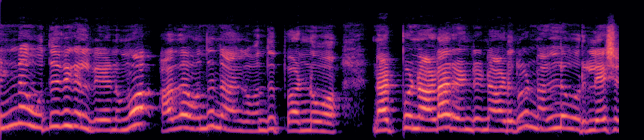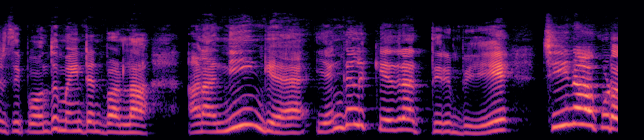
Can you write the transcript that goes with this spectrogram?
என்ன உதவிகள் வேணுமோ அதை வந்து நாங்கள் வந்து பண்ணுவோம். நட்பு நாடாக ரெண்டு நாடுகளும் நல்ல ஒரு ரிலேஷன்ஷிப்பை வந்து மெயின்டைன் பண்ணலாம். ஆனால் நீங்கள் எங்களுக்கு எதிராக திரும்பி சீனா கூட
